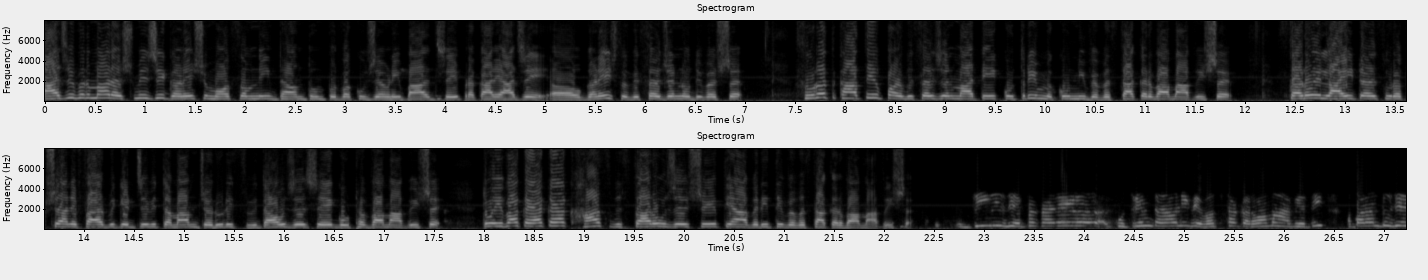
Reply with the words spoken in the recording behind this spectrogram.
રાજ્યભરમાં રશ્મિજી ગણેશ મહોત્સવની ધામધૂમપૂર્વક ઉજવણી બાદ જે પ્રકારે આજે ગણેશ વિસર્જનનો દિવસ છે. સુરત ખાતે પણ વિસર્જન માટે કૃત્રિમ કુંડની વ્યવસ્થા કરવામાં આવી છે. સ્થળોએ લાઇટ, સુરક્ષા અને ફાયર બ્રિગેડ જેવી તમામ જરૂરી સુવિધાઓ જે છે ગોઠવવામાં આવી છે. તો એવા કયા કયા ખાસ વિસ્તારો જે છે ત્યાં આવી રીતે વ્યવસ્થા કરવામાં આવી છે? જી, જે પ્રકારે કૃત્રિમ તળાવની વ્યવસ્થા કરવામાં આવી હતી. પરંતુ જે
